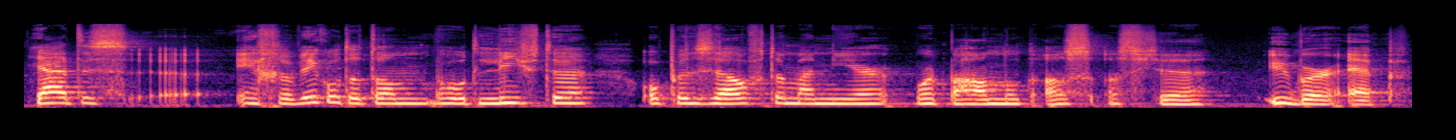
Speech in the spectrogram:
Ja, het is uh, ingewikkeld dat dan bijvoorbeeld liefde op eenzelfde manier wordt behandeld als, als je Uber-app.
